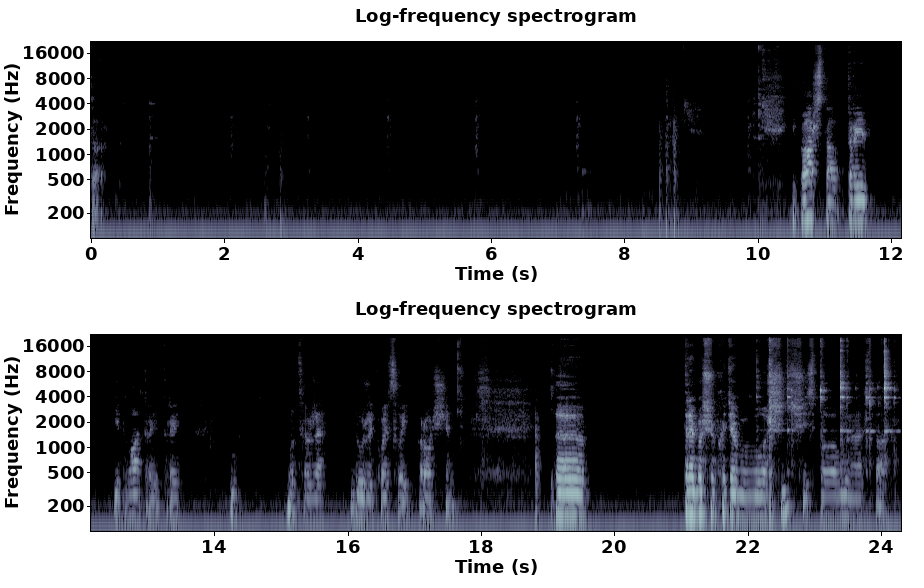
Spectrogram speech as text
Так. І pH став 3, і 2, 3, 3. Ну це вже дуже кислий розчин. Е, треба, щоб хоча б було 6, 6,5 ось так. Так.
